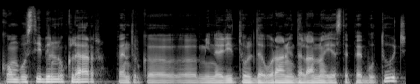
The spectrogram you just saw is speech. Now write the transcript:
combustibil nuclear, pentru că uh, mineritul de uraniu de la noi este pe butuci.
